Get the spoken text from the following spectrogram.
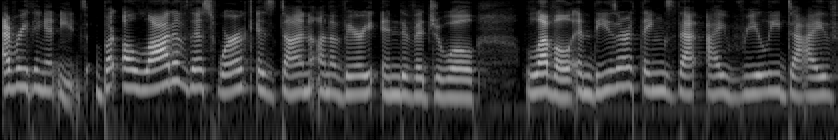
everything it needs. But a lot of this work is done on a very individual level. And these are things that I really dive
